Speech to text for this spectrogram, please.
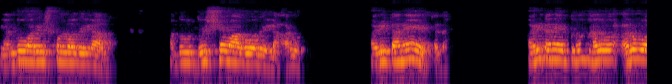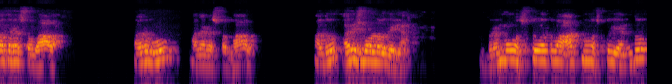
ಎಂದೂ ಅರಿಸಿಕೊಳ್ಳೋದಿಲ್ಲ ಅದು. ಅದು ದೃಶ್ಯವಾಗುವುದಿಲ್ಲ ಅರಿವು. ಅರಿತಾನೇ ಇರ್ತದೆ. ಅರಿತಾನೆ ಇರ್ತದೆ ಅದು ಅರಿವು ಅದರ ಸ್ವಭಾವ. ಅರಿವು ಅದರ ಸ್ವಭಾವ. ಅದು ಅರಿಸಿಕೊಳ್ಳುವುದಿಲ್ಲ. ಬ್ರಹ್ಮವಸ್ತು ಅಥವಾ ಆತ್ಮವಸ್ತು ಎಂದು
